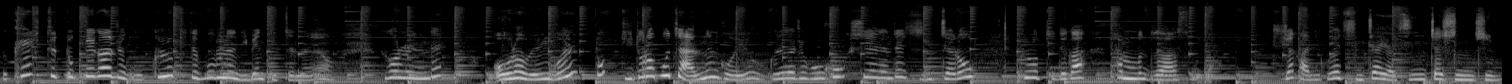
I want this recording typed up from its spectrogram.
그 퀘스트 또 깨가지고 클로티드 뽑는 이벤트 있잖아요. 그걸로 했는데 어라 웬걸 또 뒤돌아보지 않는 거예요. 그래가지고 혹시 했는데 진짜로 클로티드가 한 번 더 나왔습니다. 주작 아니고요. 진짜예요. 진짜 진심.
